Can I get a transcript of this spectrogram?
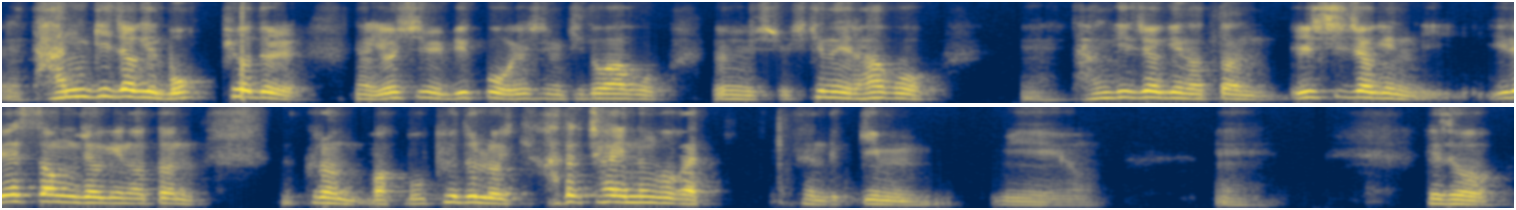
예, 단기적인 목표들 그냥 열심히 믿고 열심히 기도하고 열심히 시키는 일 하고 예, 단기적인 어떤 일시적인 일회성적인 어떤 그런 막 목표들로 가득 차 있는 것 같은 느낌이에요. 그래서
